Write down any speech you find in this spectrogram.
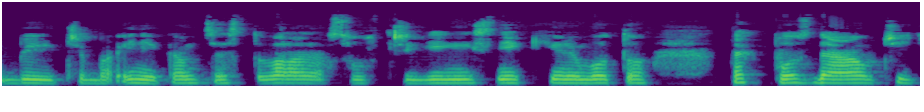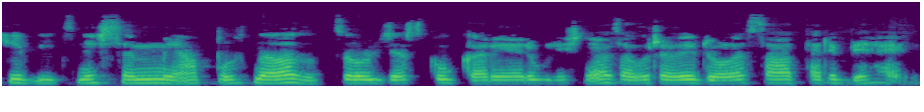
by třeba i někam cestovala na soustředění s někým nebo to, tak pozná určitě víc, než jsem já poznala za celou lyžařskou kariéru, když nás zavřeli do lesa a tady běhají.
